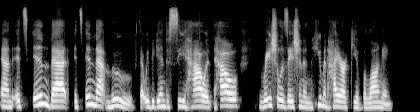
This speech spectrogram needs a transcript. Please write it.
And it's in that it's in that move that we begin to see how it, how racialization and human hierarchy of belonging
